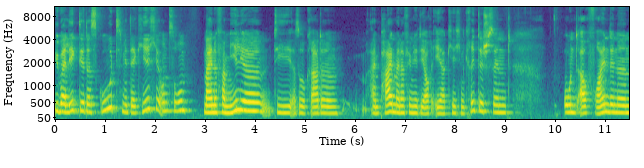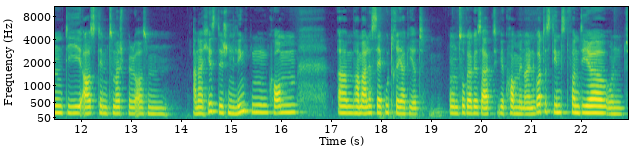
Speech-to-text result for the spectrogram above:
überleg dir das gut mit der Kirche und so. Meine Familie, die, also gerade ein paar in meiner Familie, die auch eher kirchenkritisch sind, und auch Freundinnen, die aus dem zum Beispiel aus dem anarchistischen Linken kommen, ähm, haben alles sehr gut reagiert mhm. und sogar gesagt, wir kommen in einen Gottesdienst von dir und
